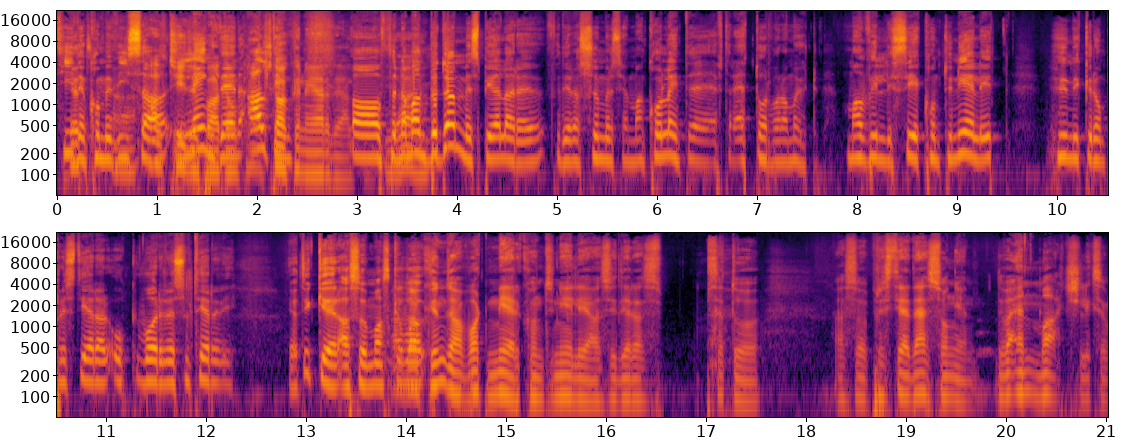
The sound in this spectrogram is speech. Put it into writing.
tiden Jag- kommer ja, visa Allt i tyder på att de längden, kan- allting. ska kunna göra det. Ja, för Ja. när man bedömer spelare för deras summor, man kollar inte efter ett år vad de har gjort. Man vill se kontinuerligt hur mycket de presterar och vad det resulterar i. Jag tycker alltså man ska Ja, vara... de kunde ha varit mer kontinuerliga alltså, i deras sätt att alltså, prestera den här säsongen. Det var en match liksom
